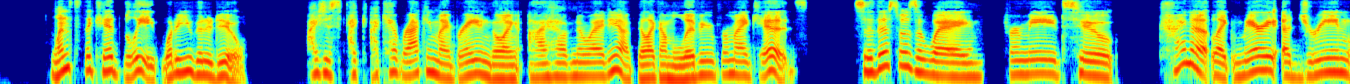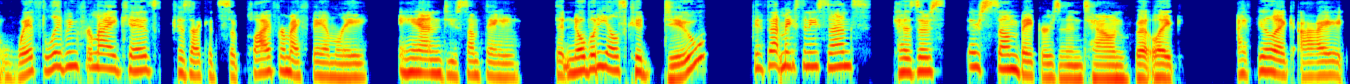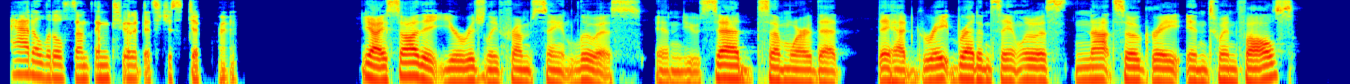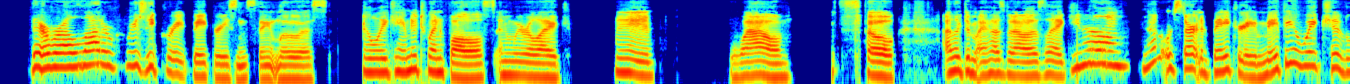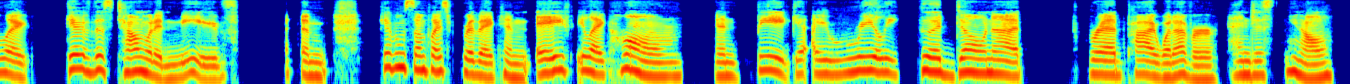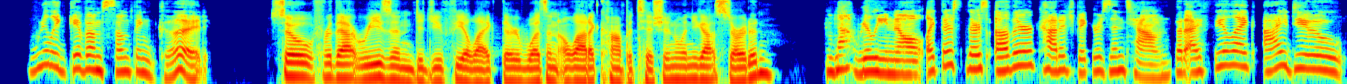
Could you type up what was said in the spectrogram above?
once the kids leave, what are you going to do? I just, I, I kept racking my brain and going, I have no idea. I feel like I'm living for my kids. So this was a way for me to kind of like marry a dream with living for my kids because I could supply for my family and do something that nobody else could do if that makes any sense. Because there's there's some bakers in town, but like I feel like I add a little something to it that's just different. Yeah, I saw that you're originally from St. Louis, and you said somewhere that they had great bread in St. Louis, not so great in Twin Falls. There were a lot of really great bakeries in St. Louis. And we came to Twin Falls and we were like, hmm, wow. So I looked at my husband. I was like, you know, now that we're starting a bakery, maybe we could like give this town what it needs and give them someplace where they can A, feel like home and B, get a really good donut, bread, pie, whatever, and just, you know, really give them something good. So, for that reason, did you feel like there wasn't a lot of competition when you got started? Not really, no. Like there's there's other cottage bakers in town, but I feel like I do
